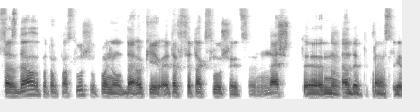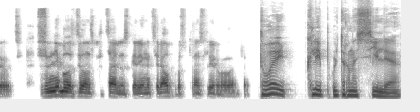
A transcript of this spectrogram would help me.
создал, потом послушал, понял, да, окей, это все так слушается, значит, э, надо это транслировать. То есть не было сделано специально, скорее материал просто транслировал это. Твой клип «Ультранасилие».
